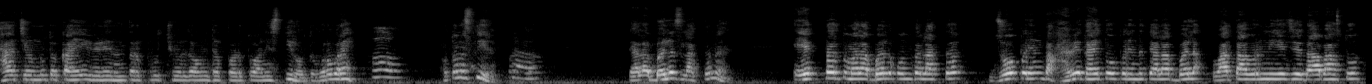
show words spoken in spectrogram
हा चेंडू तर काही वेळेनंतर पृथ्वीवर जाऊन इथं पडतो आणि स्थिर होतो. बरोबर आहे? हो. होतो ना स्थिर? हो. त्याला बलच लागतं ना. एक तर तुम्हाला बल कोणतं लागतं? जोपर्यंत हवेत आहे तोपर्यंत त्याला बल वातावरणीय जे दाब असतो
